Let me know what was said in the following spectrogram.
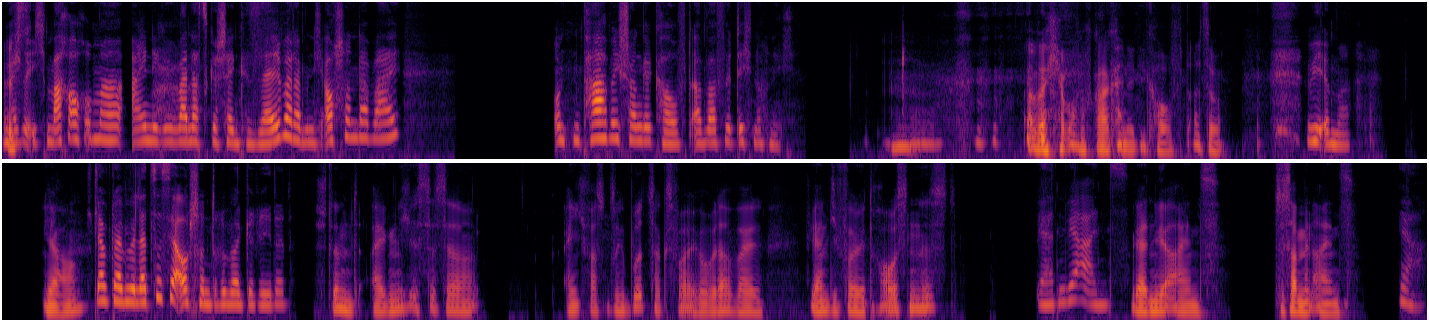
Echt? Also ich mache auch immer einige Weihnachtsgeschenke selber, da bin ich auch schon dabei. Und ein paar habe ich schon gekauft, aber für dich noch nicht. aber ich habe auch noch gar keine gekauft. Also, Wie immer. ja, Ich glaube, da haben wir letztes Jahr auch schon drüber geredet. stimmt. Eigentlich ist das ja eigentlich fast unsere Geburtstagsfolge, oder? Weil während die Folge draußen ist, Werden wir eins. werden wir eins. Zusammen in eins. Ja,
